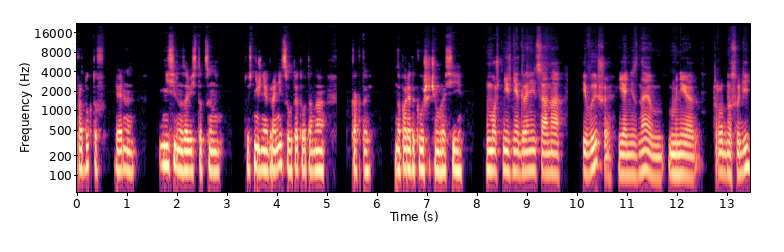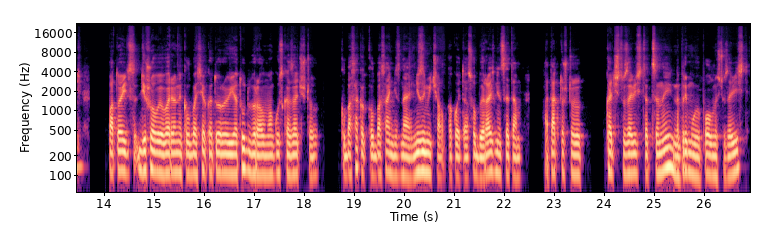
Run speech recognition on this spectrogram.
продуктов реально не сильно зависит от цены? То есть нижняя граница, вот эта вот, она как-то на порядок выше, чем в России. Ну, может, нижняя граница, она и выше, я не знаю, мне трудно судить, по той дешевой вареной колбасе, которую я тут брал, могу сказать, что колбаса как колбаса, не знаю, не замечал какой-то особой разницы там. А так то, что качество зависит от цены, напрямую полностью зависит.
